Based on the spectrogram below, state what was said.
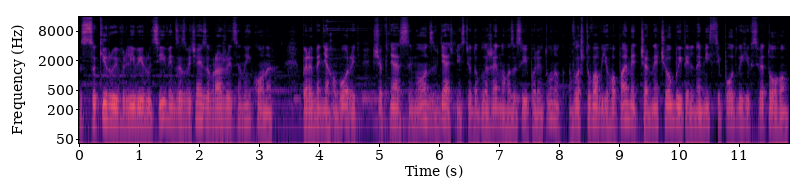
З сокирою в лівій руці він зазвичай зображується на іконах. Передання говорить, що князь Симеон з вдячністю до блаженного за свій порятунок влаштував його пам'ять чернечу обитель на місці подвигів святого.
